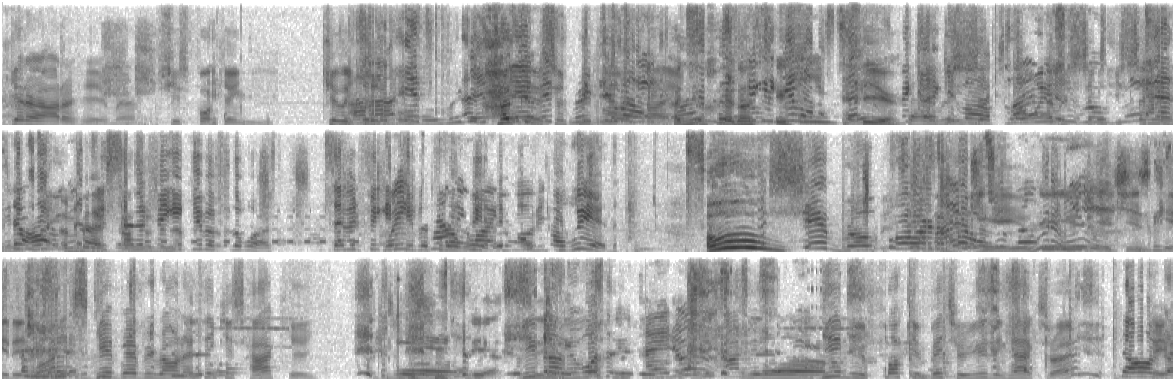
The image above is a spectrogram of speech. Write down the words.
out. Get her out of here, man. She's fucking killing Uh, people. it's, How it's do- Innocent people are dying. How do you- hold on, Seven it's- finger it's gibber. here. Seven Every finger for the every win. 60 Uh, seconds, No, I- a no, minute seven counts as finger an gibber episode. for the worst. Seven finger Wait, gibber for the win. why you It was a win. Oh! Shit, bro. Florida. Okay, we're just kidding. Why is Gib every round? I think he's hacking. Yeah. Gib, No, you it wasn't. I don't understand. Gib, you fucking bitch, you're using hacks, right? No, I'm Hey, not.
